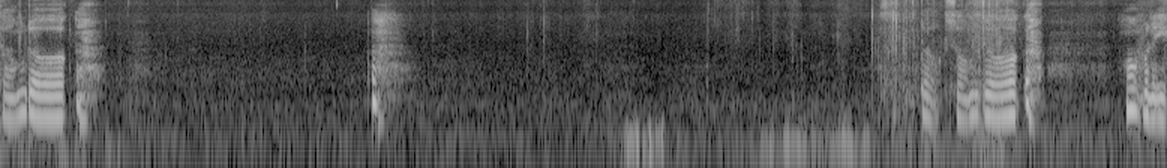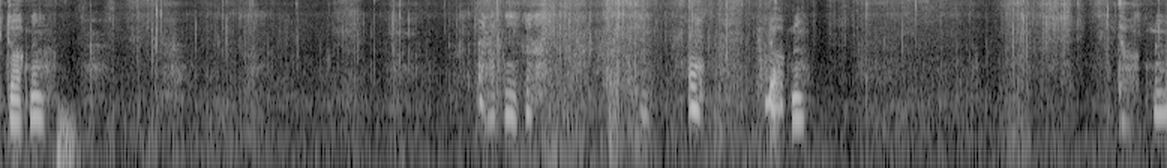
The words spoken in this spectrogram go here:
สองดอกดอกสองดอกโอ้พุ่นอีกดอกหนึ่งอันนี้ก็ได้โอ้ดอกหนึ่งดอกหนึ่ง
